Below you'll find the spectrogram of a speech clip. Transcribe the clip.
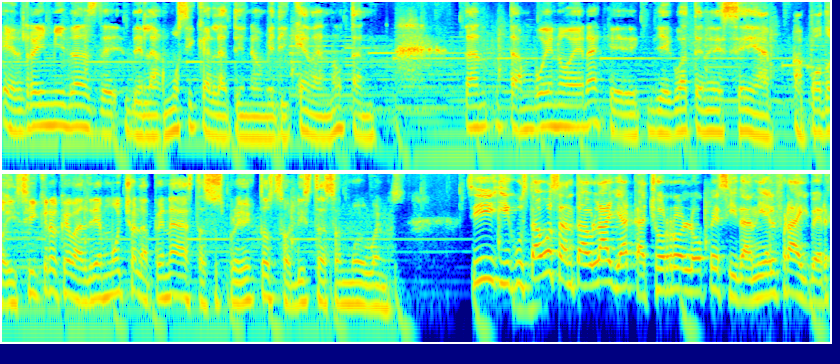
el rey Midas de, de la música latinoamericana, ¿no? Tan tan, tan bueno era que llegó a tener ese apodo. Y sí creo que valdría mucho la pena, hasta sus proyectos solistas son muy buenos. Sí, y Gustavo Santaolalla, Cachorro López y Daniel Freiberg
